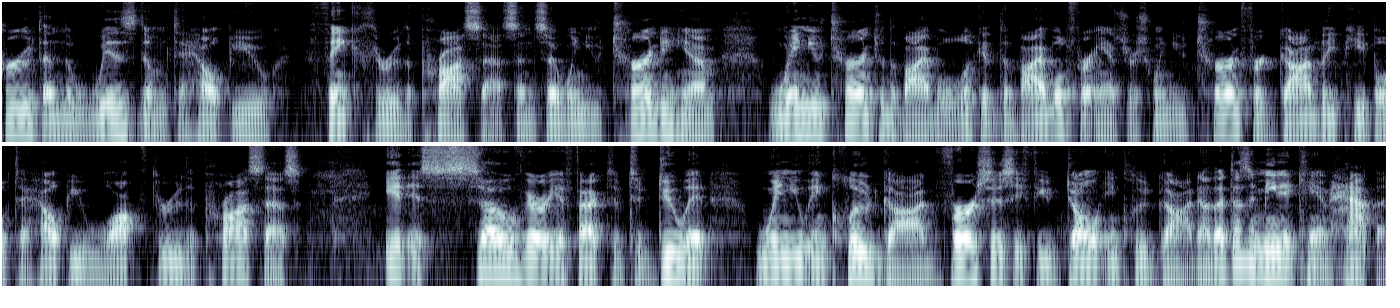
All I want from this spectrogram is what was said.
truth and the wisdom to help you think through the process. And so when you turn to Him, when you turn to the Bible, look at the Bible for answers, when you turn for godly people to help you walk through the process, it is so very effective to do it when you include God versus if you don't include God. Now, that doesn't mean it can't happen,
